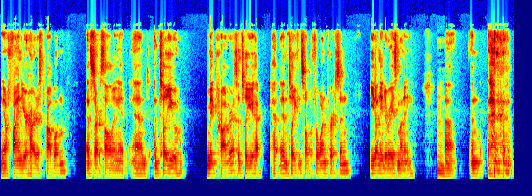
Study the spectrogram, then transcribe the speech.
you know find your hardest problem and start solving it. And until you make progress, until you ha- until you can solve it for one person, you don't need to raise money, hmm. uh, and and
